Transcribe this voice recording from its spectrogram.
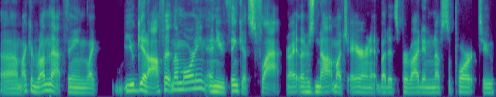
um, I can run that thing like you get off it in the morning and you think it's flat, right? There's not much air in it, but it's providing enough support to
